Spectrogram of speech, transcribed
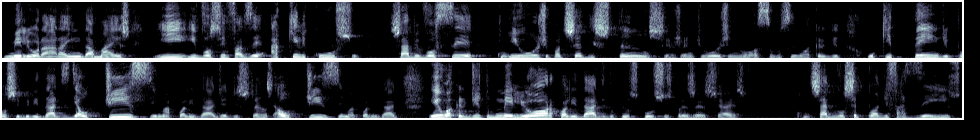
melhorar ainda mais e, e você fazer aquele curso, sabe? Você e hoje pode ser a distância, gente. Hoje, nossa, você não acredita o que tem de possibilidades de altíssima qualidade à distância, altíssima qualidade. Eu acredito melhor qualidade do que os cursos presenciais. Sabe, você pode fazer isso,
